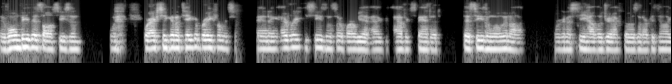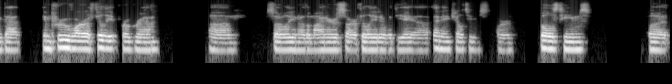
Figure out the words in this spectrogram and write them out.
It won't be this off season. We're actually going to take a break from expanding. Every season so far, we have, have expanded. This season, will we not. We're going to see how the draft goes and everything like that. Improve our affiliate program. Um, so, you know, the minors are affiliated with the uh, NHL teams or Bulls teams. But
